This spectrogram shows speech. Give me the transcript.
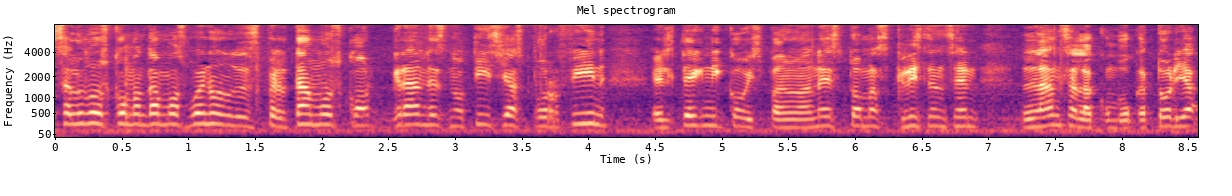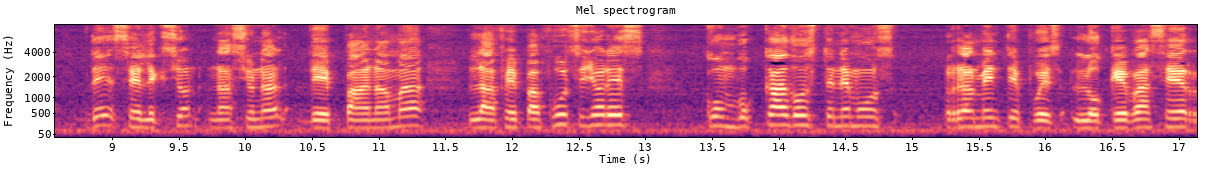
Saludos, ¿cómo andamos? Bueno, nos despertamos con grandes noticias. Por fin, el técnico hispanoanés Thomas Christensen lanza la convocatoria de Selección Nacional de Panamá, la FEPAFUT. Señores, convocados tenemos realmente pues lo que va a ser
